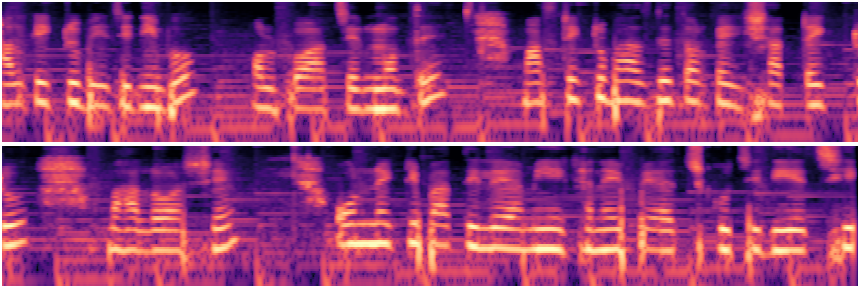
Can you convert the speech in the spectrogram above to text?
হালকা একটু ভেজে নিব অল্প আঁচের মধ্যে। মাছটা একটু ভাজলে তরকারি স্বাদটা একটু ভালো আসে। অন্য একটি পাতিলে আমি এখানে পেঁয়াজ কুচি দিয়েছি,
